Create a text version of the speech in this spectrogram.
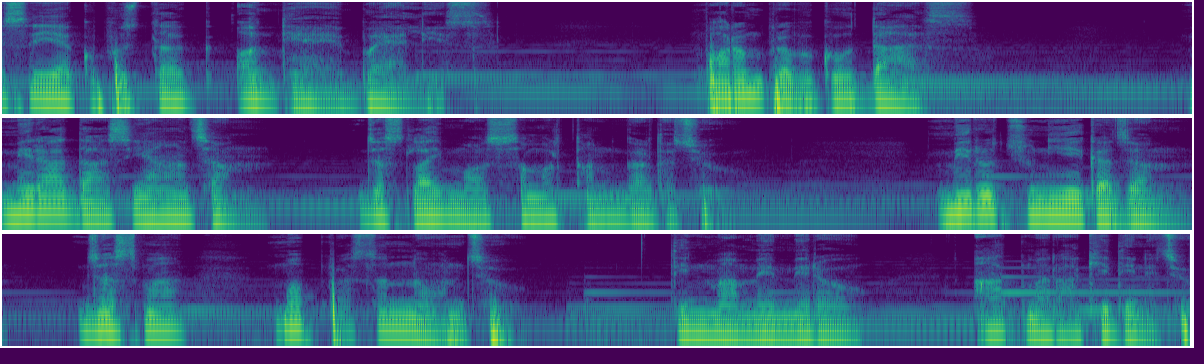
यसैयाको पुस्तक अध्याय बयालिस। परमप्रभुको दास। मेरा दास यहाँ छन् जसलाई म समर्थन गर्दछु। मेरो चुनिएका जन जसमा म प्रसन्न हुन्छु तिनमा मे मेरो आत्मा राखिदिनेछु।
